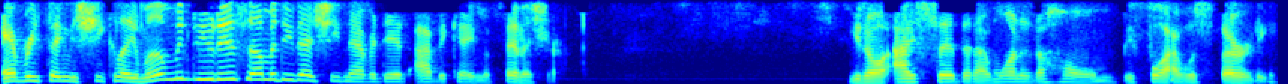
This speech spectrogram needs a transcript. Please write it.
Everything that she claimed, I'm going to do this, I'm going to do that, she never did. I became a finisher. You know, I said that I wanted a home before I was 30.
